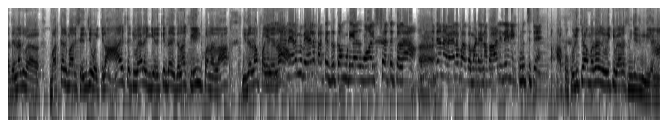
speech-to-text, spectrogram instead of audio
அது என்னது வத்தல் மாதிரி செஞ்சு வைக்கலாம். ஆயிரத்தி எட்டு வேலை இங்க இருக்கு. இந்த இதெல்லாம் க்ளீன் பண்ணலாம். இதெல்லாம் பையெல்லாம் நேரமும் வேலை பார்த்துட்டு இருக்க முடியாது. உன் இஷ்டத்துக்கெல்லாம். நான் வேலை பார்க்க மாட்டேன். நான் காலையில இன்னைக்கு குளிச்சுட்டேன். அப்ப குளிக்காம தான் இது வரைக்கும் வேலை செஞ்சுட்டு இருந்தியா நீ?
